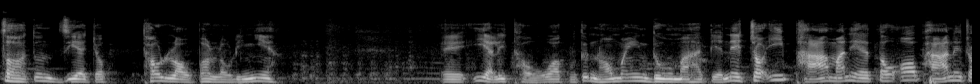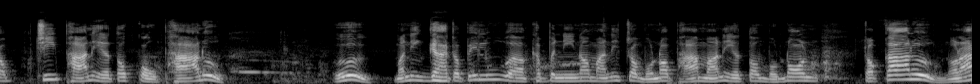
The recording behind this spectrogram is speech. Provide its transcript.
cho tôi dìa cho thâu lầu bao lầu đi nhé. Ê ý là thầu à cụ tôi nói mà in đủ mà hạt tiền này cho ý phá mà này tao ó phá này cho chi phá này tao cổ phá luôn, ừ mà này gà cho bé lu à company nó mà này cho bộ nó phá mà này tao bộ nó cho cá luôn, nó nè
